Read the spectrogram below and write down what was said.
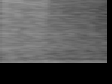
you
